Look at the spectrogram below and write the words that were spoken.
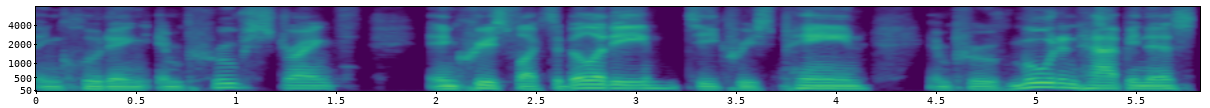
including improved strength, increased flexibility, decreased pain, improved mood and happiness,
